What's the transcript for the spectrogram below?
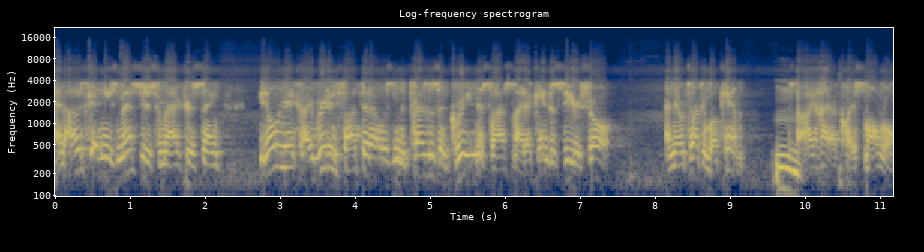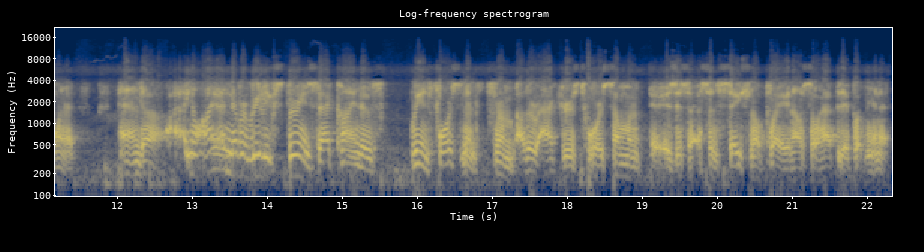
and I was getting these messages from actors saying, you know, Nick, I really thought that I was in the presence of greatness last night. I came to see your show. And they were talking about Kim. So I had a, quite a small role in it. And, uh, I- you know, I had never really experienced that kind of reinforcement from other actors towards someone. Is this a sensational play? And I was so happy they put me in it.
